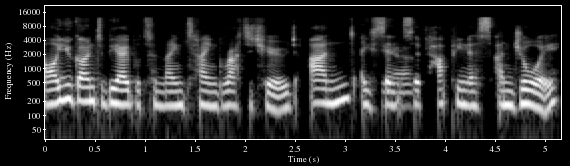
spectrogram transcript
are you going to be able to maintain gratitude and a sense yeah. of happiness and joy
